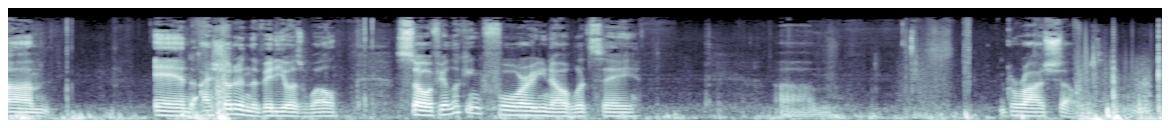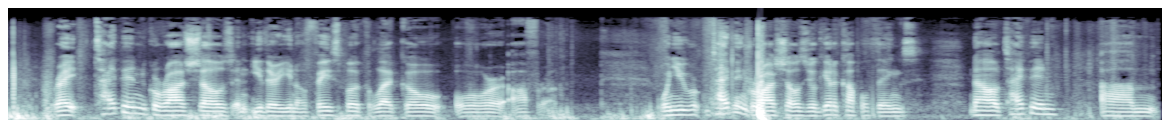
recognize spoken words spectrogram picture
Um, and I showed it in the video as well. So if you're looking for, you know, let's say, um, garage shelves, right? Type in garage shelves and either you know Facebook, Letgo, or OfferUp. When you type in garage shelves, you'll get a couple things. Now type in um,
